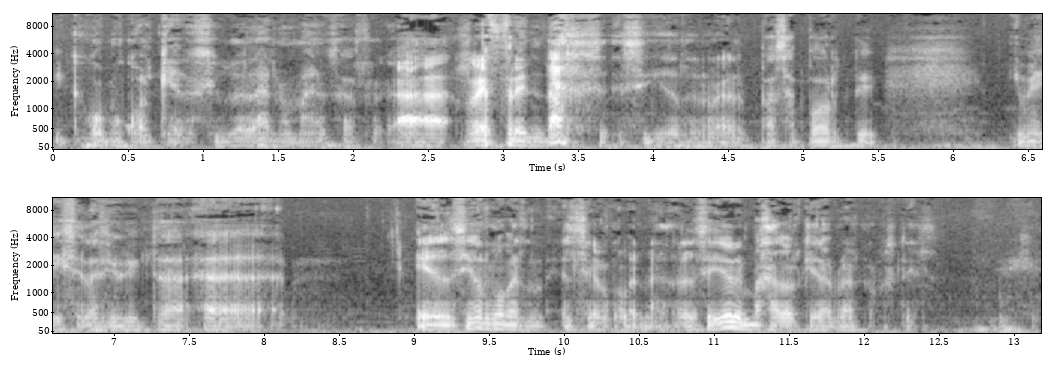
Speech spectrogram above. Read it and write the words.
y como cualquier ciudadano más, a, refrendarse, sí, a renovar el pasaporte. Y me dice la señorita, ah, el señor, el señor gobernador, el señor embajador quiere hablar con usted. Y dije.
